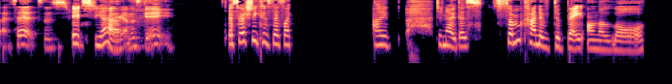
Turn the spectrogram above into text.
that's it. It's It's yeah. Morgana's gay. especially because there's like i don't know there's some kind of debate on the lore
